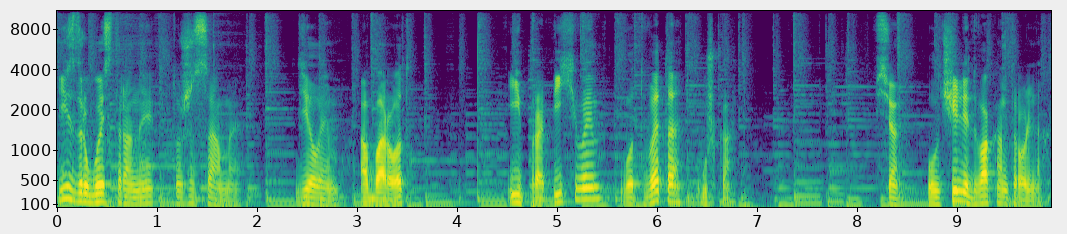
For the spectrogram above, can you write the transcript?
И с другой стороны то же самое. Делаем оборот и пропихиваем вот в это ушко. Все, получили два контрольных.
